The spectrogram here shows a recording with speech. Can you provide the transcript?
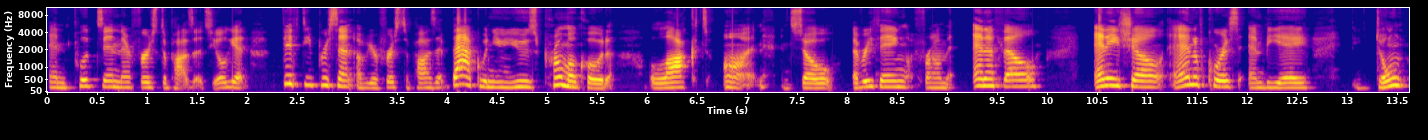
and puts in their first deposits. You'll get 50% of your first deposit back when you use promo code locked on. And so everything from NFL, NHL, and of course NBA, don't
